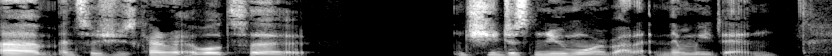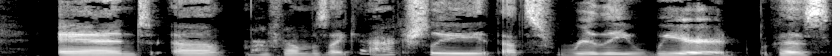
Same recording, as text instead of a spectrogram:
Um, and so she was kind of able to she just knew more about it than we did. And uh, her friend was like actually that's really weird because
